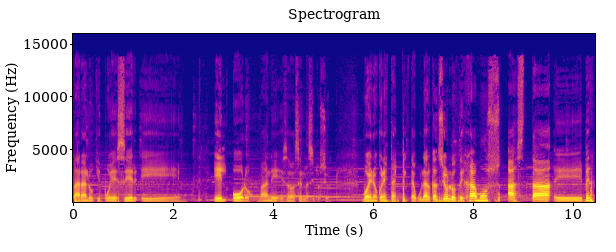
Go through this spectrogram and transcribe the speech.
para lo que puede ser. Eh, el oro, ¿vale? Esa va a ser la situación. Bueno, con esta espectacular canción los dejamos hasta eh, ver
